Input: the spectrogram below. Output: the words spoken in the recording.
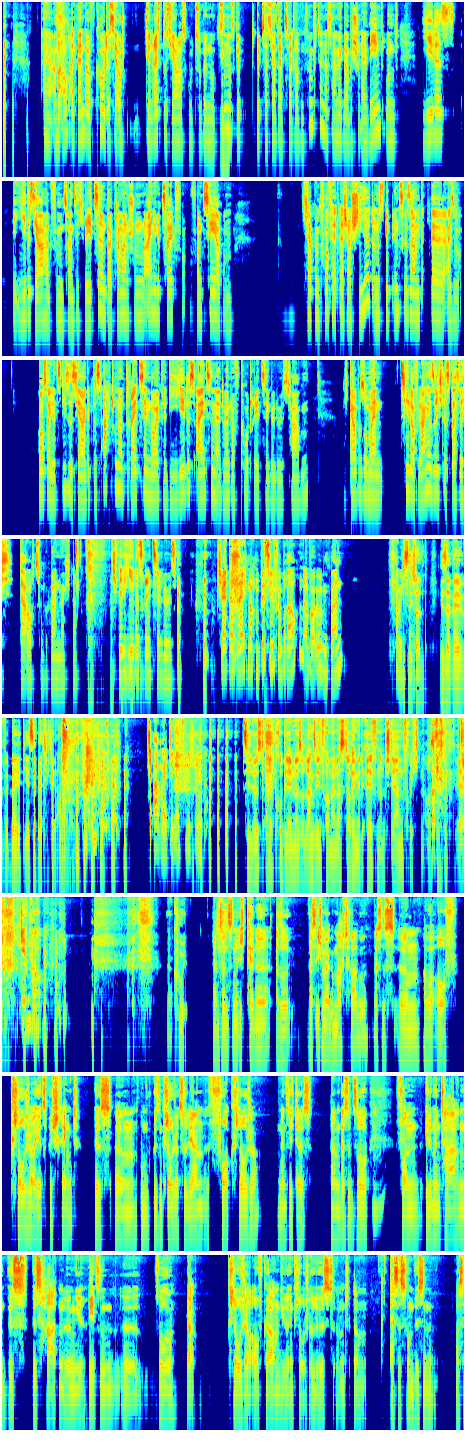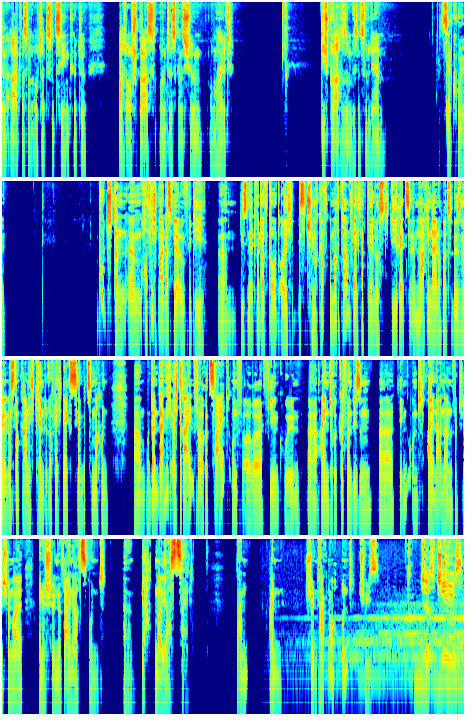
Äh, aber auch Advent of Code ist ja auch den Rest des Jahres gut zu benutzen. Mhm. Es gibt gibt's das ja seit 2015, das haben wir glaube ich schon erwähnt und jedes jedes Jahr hat 25 Rätsel und da kann man schon einige Zeit von, von zehren. Ich habe im Vorfeld recherchiert und es gibt insgesamt, äh, also außer jetzt dieses Jahr, gibt es 813 Leute, die jedes einzelne Advent of Code Rätsel gelöst haben. Ich glaube, so mein Ziel auf lange Sicht ist, dass ich da auch zugehören möchte. Ich will jedes Rätsel lösen. Ich werde da vielleicht noch ein bisschen für brauchen, aber irgendwann habe ich. Ich sehe schon, Isabel meldet ihr Sabbatical an. ich arbeite jetzt nicht mehr. Sie löst alle Probleme, solange sie in Form einer Story mit Elfen und Sternenfrüchten ausgedrückt werden. Genau. Cool. Ansonsten, ich kenne, also was ich mal gemacht habe, das ist ähm, aber auf Closure jetzt beschränkt, ist, ähm, um ein bisschen Closure zu lernen, Foreclosure nennt sich das. Ähm, das sind so mhm. von elementaren bis bis harten irgendwie Rätseln äh, so ja Closure-Aufgaben, die du in Closure löst. Und ähm, das ist so ein bisschen was in der Art, was man auch dazu zählen könnte. Macht auch Spaß und ist ganz schön, um halt die Sprache so ein bisschen zu lernen. Sehr cool. Gut, dann ähm, hoffe ich mal, dass wir irgendwie die ähm, diesen Advent of Code euch ein bisschen schmackhaft gemacht haben. Vielleicht habt ihr Lust, die Rätsel im Nachhinein nochmal zu lösen, wenn ihr das noch gar nicht kennt oder vielleicht nächstes Jahr mitzumachen. Ähm, und dann danke ich euch dreien für eure Zeit und für eure vielen coolen äh, Eindrücke von diesem äh, Ding und allen anderen wünsche ich schon mal eine schöne Weihnachts- und äh, ja, Neujahrszeit. Dann einen schönen Tag noch und tschüss. Tschüss. Tschüss.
